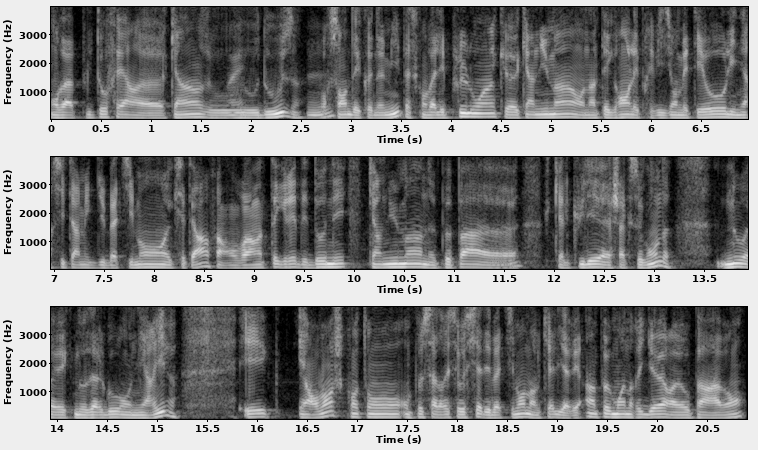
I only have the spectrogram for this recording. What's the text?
on va plutôt faire 15 euh, ou, 12% mhm. d'économie parce qu'on va aller plus loin qu'un humain en intégrant les prévisions météo, l'inertie thermique du bâtiment, etc. Enfin, on va intégrer des données qu'un humain ne peut pas mhm. calculer à chaque seconde. Nous, avec nos algos, on y arrive. Et, en revanche, quand on, peut s'adresser aussi à des bâtiments dans lesquels il y avait un peu moins de rigueur euh, auparavant,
